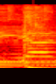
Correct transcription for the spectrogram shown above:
Yeah.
